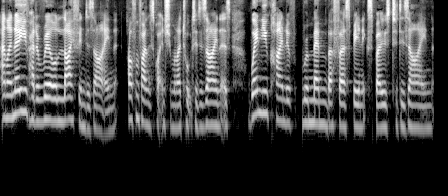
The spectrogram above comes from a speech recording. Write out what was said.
And I know you've had a real life in design. I often find this quite interesting when I talk to designers. When you kind of remember first being exposed to design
